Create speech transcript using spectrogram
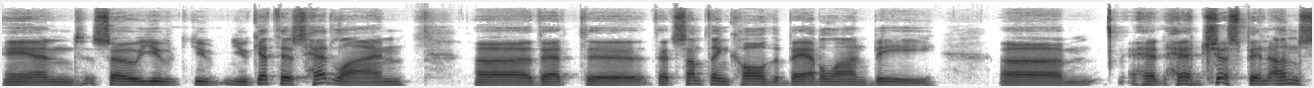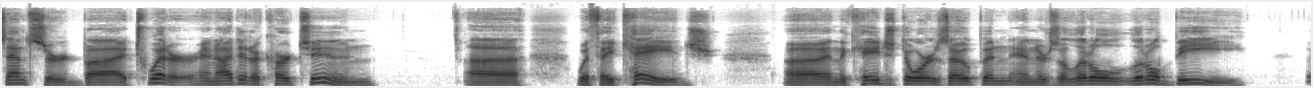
and so you you you get this headline uh, that the that something called the Babylon Bee um, had had just been uncensored by Twitter, and I did a cartoon uh, with a cage, uh, and the cage door is open, and there's a little little bee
